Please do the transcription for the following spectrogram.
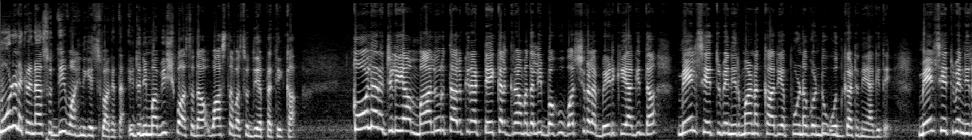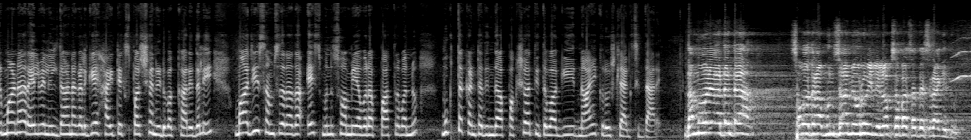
ಮೂಡಲಕರಣ ಸುದ್ದಿ ವಾಹಿನಿಗೆ ಸ್ವಾಗತ. ಇದು ನಿಮ್ಮ ವಿಶ್ವಾಸದ ವಾಸ್ತವ ಸುದ್ದಿಯ ಪ್ರತೀಕ. ಕೋಲಾರ ಜಿಲ್ಲೆಯ ಮಾಲೂರು ತಾಲೂಕಿನ ಟೇಕಲ್ ಗ್ರಾಮದಲ್ಲಿ ಬಹು ವರ್ಷಗಳ ಬೇಡಿಕೆಯಾಗಿದ್ದ ಮೇಲ್ಸೇತುವೆ ನಿರ್ಮಾಣ ಕಾರ್ಯ ಪೂರ್ಣಗೊಂಡು ಉದ್ಘಾಟನೆಯಾಗಿದೆ. ಮೇಲ್ಸೇತುವೆ ನಿರ್ಮಾಣ, ರೈಲ್ವೆ ನಿಲ್ದಾಣಗಳಿಗೆ ಹೈಟೆಕ್ ಸ್ಪರ್ಶ ನೀಡುವ ಕಾರ್ಯದಲ್ಲಿ ಮಾಜಿ ಸಂಸದರಾದ ಎಸ್ ಮುನಿಸ್ವಾಮಿ ಅವರ ಪಾತ್ರವನ್ನು ಮುಕ್ತ ಕಂಠದಿಂದ ಪಕ್ಷಾತೀತವಾಗಿ ನಾಯಕರು ಶ್ಲಾಘಿಸಿದ್ದಾರೆ. ಸಹೋದರ ಮುನ್ಸ್ವಾಮಿ ಅವರು ಇಲ್ಲಿ ಲೋಕಸಭಾ ಸದಸ್ಯರಾಗಿದ್ದು.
